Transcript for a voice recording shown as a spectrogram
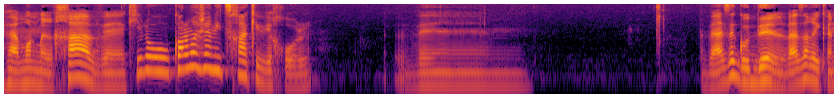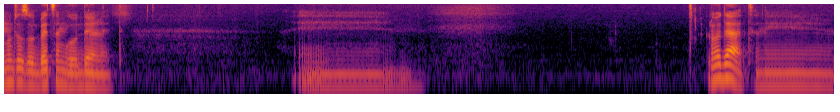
והמון מרחב, וכאילו כל מה שאני צריכה כביכול. ו... ואז זה גודל, ואז הריקנות הזאת בעצם גודלת. אה, לא יודעת, אני...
